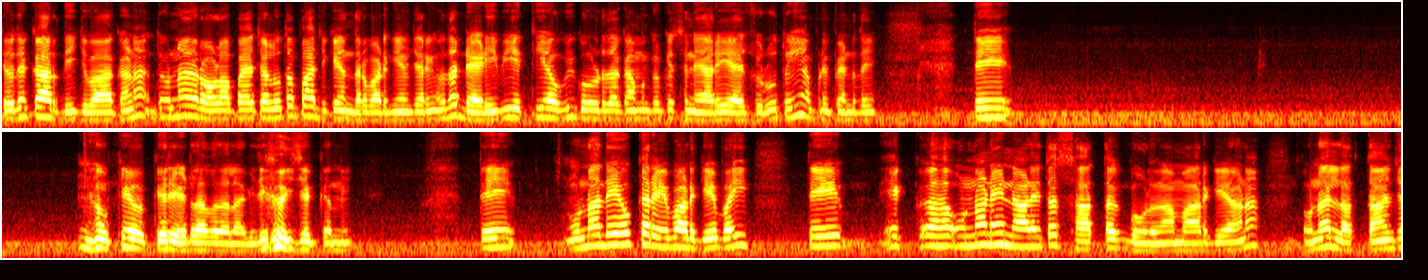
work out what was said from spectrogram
ਤੇ ਉਹਦੇ ਘਰ ਦੀ ਜਵਾਕ ਹਨਾ, ਤੇ ਉਹਨਾਂ ਨੇ ਰੌਲਾ ਪਾਇਆ, ਚਲੋ ਤਾਂ ਭੱਜ ਕੇ ਅੰਦਰ ਵੜ ਗਈਆਂ ਵਿਚਾਰੀਆਂ। ਉਹਦਾ ਡੈਡੀ ਵੀ ਇੱਥੇ ਆ, ਉਹ ਵੀ ਗੋਲਡ ਦਾ ਕੰਮ ਕਿਉਂਕਿ ਸੁਨਿਆਰੇ ਆ ਸ਼ੁਰੂ ਤੋਂ ਹੀ ਆਪਣੇ ਪਿੰਡ ਦੇ। ਤੇ ਓਕੇ ਓਕੇ, ਰੇਟ ਦਾ ਪਤਾ ਲੱਗ ਜੀ, ਕੋਈ ਚੱਕਰ ਨਹੀਂ। ਤੇ ਉਹਨਾਂ ਦੇ ਉਹ ਘਰੇ ਵੜ ਗਏ ਬਾਈ, ਤੇ ਇੱਕ ਉਹਨਾਂ ਨੇ ਨਾਲੇ ਤਾਂ ਸੱਤ ਗੋਲੀਆਂ ਮਾਰ ਗਿਆ ਹਨਾ? ਉਹਨਾਂ ਦੇ ਲੱਤਾਂ 'ਚ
